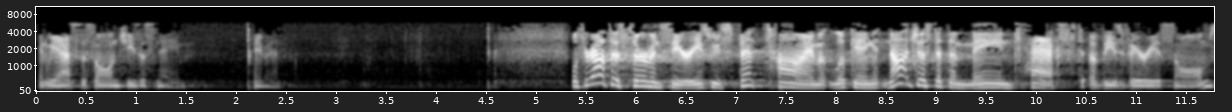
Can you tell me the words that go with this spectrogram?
And we ask this all in Jesus' name. Amen. Well, throughout this sermon series, we've spent time looking not just at the main text of these various Psalms,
